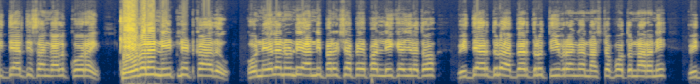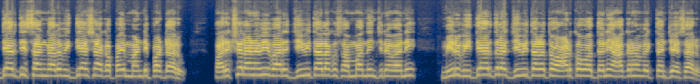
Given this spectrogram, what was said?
విద్యార్థి సంఘాలు కోరాయి. కేవలం నీట్ నెట్ కాదు కొన్నేళ్ళ నుండి అన్ని పరీక్ష పేపర్ లీకేజీలతో విద్యార్థులు అభ్యర్థులు తీవ్రంగా నష్టపోతున్నారని విద్యార్థి సంఘాలు విద్యాశాఖపై మండిపడ్డారు. పరీక్షలు అనేవి వారి జీవితాలకు సంబంధించినవని మీరు విద్యార్థుల జీవితాలతో ఆడుకోవద్దని ఆగ్రహం వ్యక్తం చేశారు.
